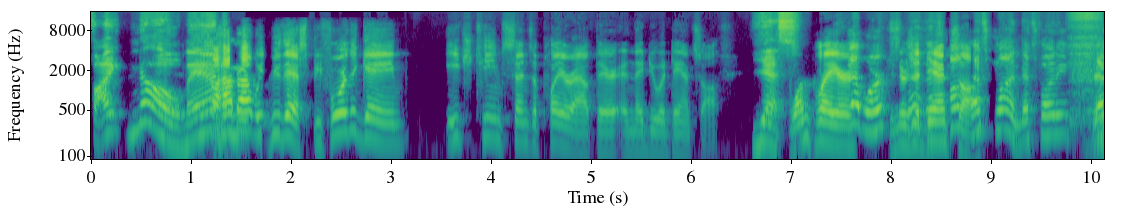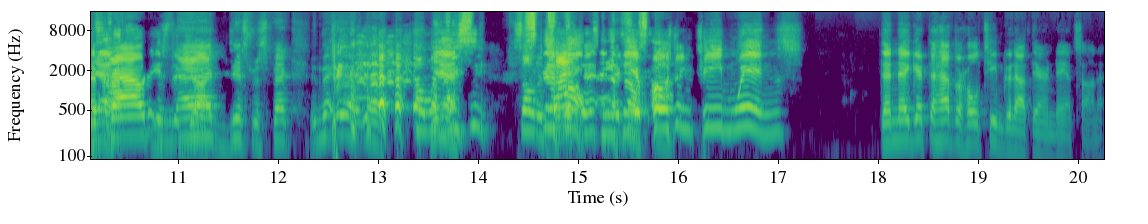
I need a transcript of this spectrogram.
fight? No, man. So how about we do this before the game? Each team sends a player out there and they do a dance off. yes? One player, That works. And there's That- a dance off. That's fun. That's funny. That's the Yeah. crowd is the judge. disrespect. Yeah, yeah. So, when we Yes. see, so the Step Titans, up. If the NFL style. opposing team wins, then they get to have their whole team go out there and dance on it.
